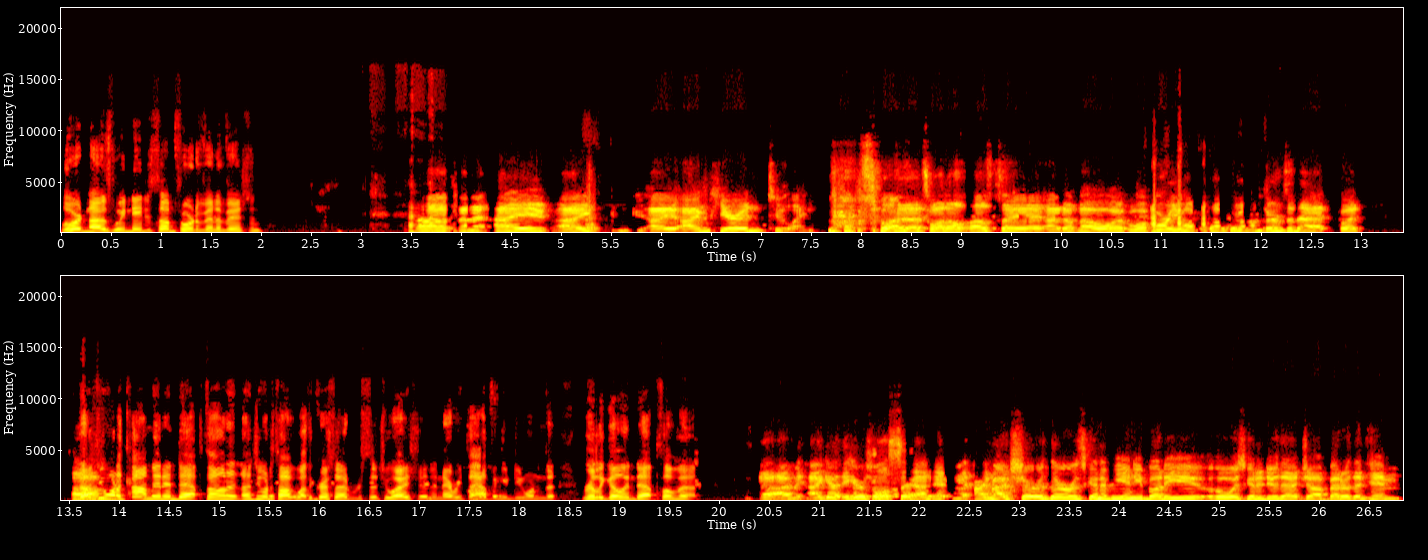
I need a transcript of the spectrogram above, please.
Lord knows we needed some sort of intervention. Uh, I, I, I, I'm here in Tulane. That's what. That's what I'll, I'll say. I don't know what, what, more you want to talk about in terms of that, but um, don't you want to comment in depth on it? Don't you want to talk about the Chris Edwards situation and everything? I think you wanted to really go in depth on that. Yeah, I mean, I got here's what I'll say on it. I'm not sure there was going to be anybody who was going to do that job better than him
